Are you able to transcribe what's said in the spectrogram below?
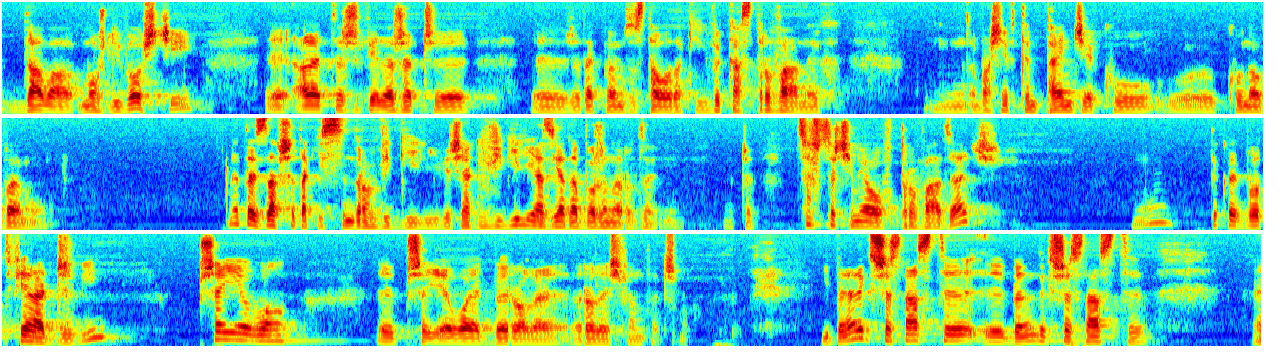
dała możliwości, ale też wiele rzeczy, że tak powiem, zostało takich wykastrowanych mm, właśnie w tym pędzie ku, ku nowemu. No to jest zawsze taki syndrom Wigilii. Wiecie, jak Wigilia zjada Boże Narodzenie. Znaczy, co cię miało wprowadzać, nie? tylko jakby otwierać drzwi, przejęło, y, przejęło jakby rolę, rolę świąteczną. I Benedykt XVI, y, Benedykt XVI e,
